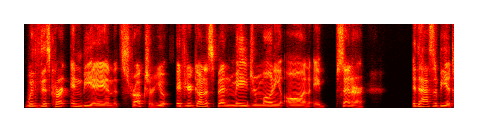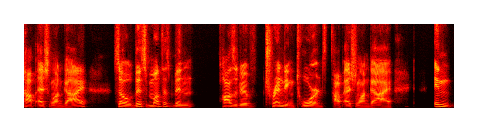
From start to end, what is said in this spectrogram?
with this current NBA and its structure, you if you're going to spend major money on a center, it has to be a top echelon guy. So this month has been positive trending towards top echelon guy in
